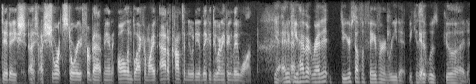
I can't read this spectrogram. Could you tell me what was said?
did a, sh- a, a short story for Batman, all in black and white, out of continuity, and they could do anything they want. Yeah, and if you haven't read it, do yourself a favor and read it because Yeah. it was good.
